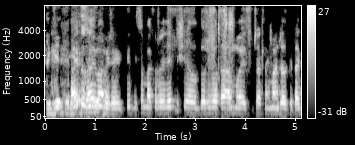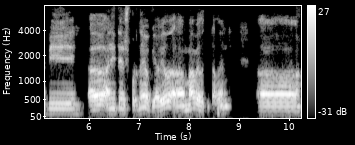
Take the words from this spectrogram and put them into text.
takže, takže a je to zaujímavé, že keby som akože neprišiel do života mojej súčasnej manželke, tak by uh, ani ten šport neobjavil a má veľký talent. Uh,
